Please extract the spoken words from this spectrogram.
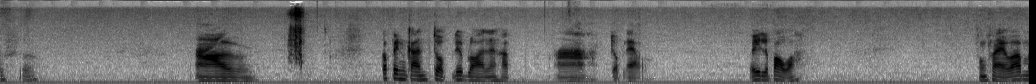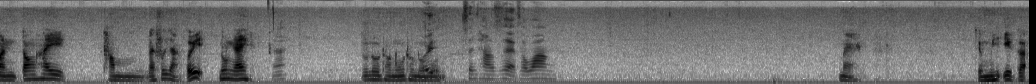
user อ่า ก็เป็นการจบเรียบร้อยแล้วนะครับ อ่า จบแล้ว เอ้ยหรือเปล่าวะไฟสงสัยว่ามันต้องให้ ทำอะไรสักอย่างเอ้ยนู่นไงนะ นู่นนู่นทางนู้นทางนู้นเฮ้ยนู่นเส้นทางแสงสว่าง แหมยังมีอีกอะ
